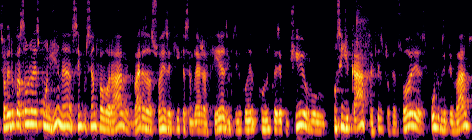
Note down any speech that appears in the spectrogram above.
sobre educação já respondi, né? 100% favorável, várias ações aqui que a Assembleia já fez, inclusive conjunto com o Executivo, com sindicatos aqui dos professores, públicos e privados.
